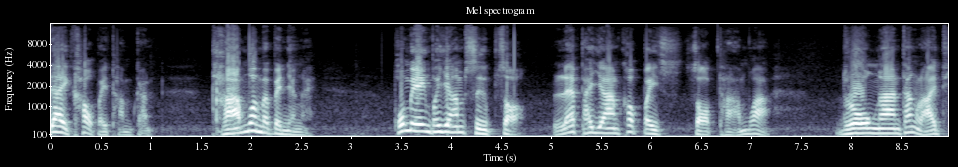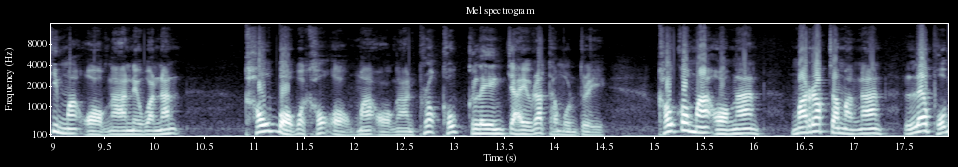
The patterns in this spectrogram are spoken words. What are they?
ได้เข้าไปทำกัน ถามว่ามันเป็นยังไง ผมเองพยายามสืบสาะและพยายามเข้าไปสอบถามว่า โรงงานทั้งหลายที่มาออกงานในวันนั้น เขาบอกว่าเขาออกมาออกงาน เพราะเขาเกรงใจรัฐมนตรี เขาก็มาออกงานมารับสมัครงาน แล้วผม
